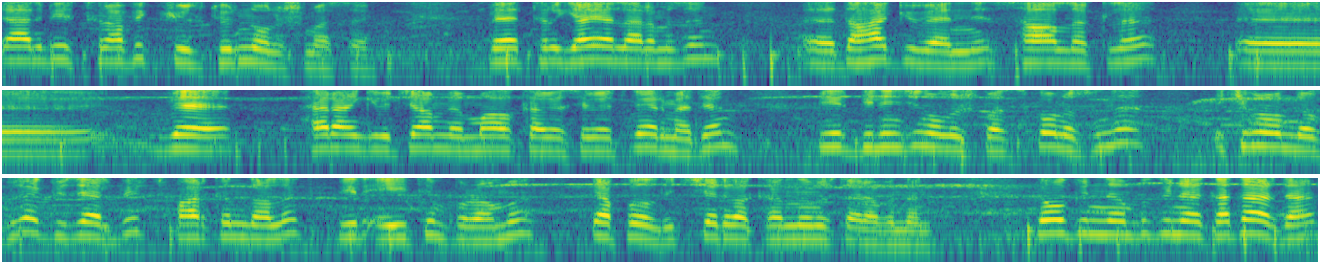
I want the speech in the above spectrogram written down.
Yani bir trafik kültürünün oluşması ve yayalarımızın e, daha güvenli, sağlıklı e, ve herhangi bir can ve mal kaybı vermeden bir bilincin oluşması konusunda 2019'da güzel bir farkındalık, bir eğitim programı yapıldı İçişleri Bakanlığımız tarafından. Ve o günden bugüne kadar da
